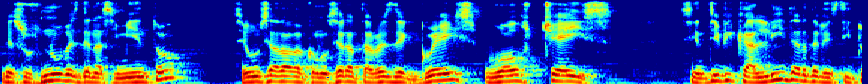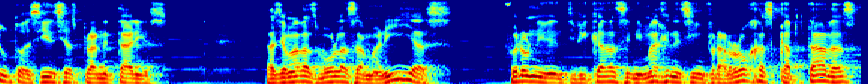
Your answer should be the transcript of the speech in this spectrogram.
de sus nubes de nacimiento, según se ha dado a conocer a través de Grace Wolf Chase, científica líder del Instituto de Ciencias Planetarias. Las llamadas bolas amarillas fueron identificadas en imágenes infrarrojas captadas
